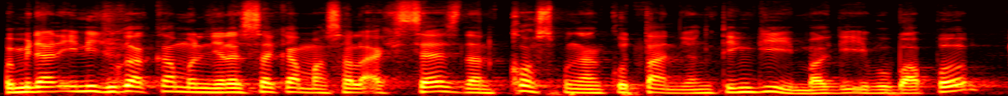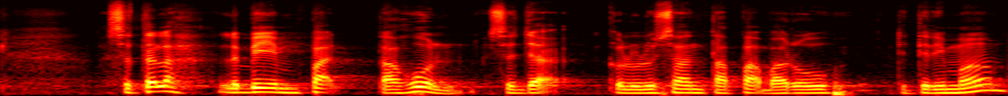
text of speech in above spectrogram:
Pemindahan ini juga akan menyelesaikan masalah akses dan kos pengangkutan yang tinggi bagi ibu bapa setelah lebih 4 tahun sejak kelulusan tapak baru diterima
